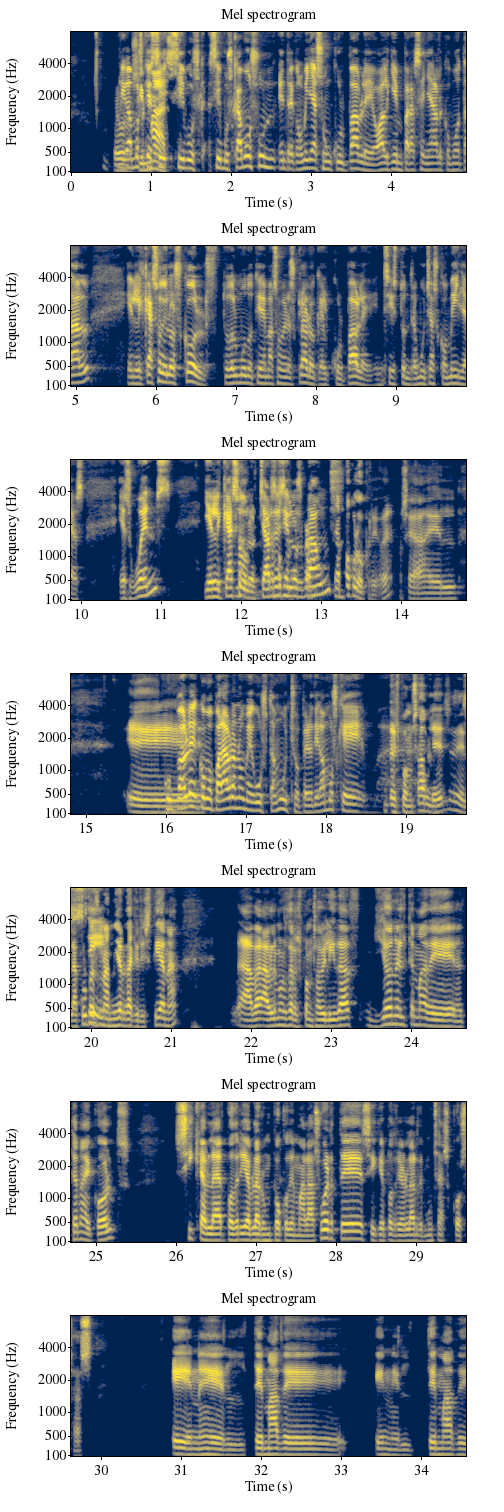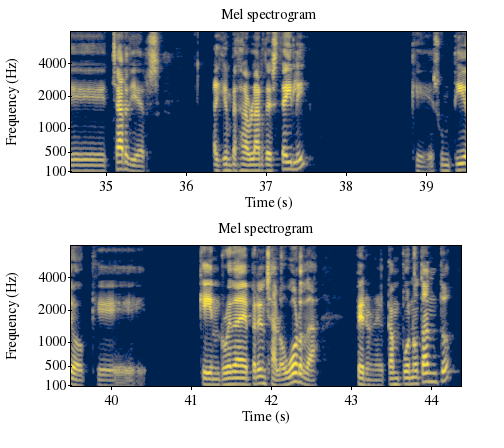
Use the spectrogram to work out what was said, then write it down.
Digamos que si, si, buscamos un, entre comillas, un culpable o alguien para señalar como tal, en el caso de los Colts, todo el mundo tiene más o menos claro que el culpable, insisto, entre muchas comillas, es Wentz. Y en el caso de los Chargers y los Browns. Tampoco lo creo, ¿eh? O sea, el, Culpable eh, como palabra no me gusta mucho, pero digamos que... Responsables. Eh, la culpa es una mierda cristiana. Hablemos de responsabilidad. Yo en el tema de, en el tema de Colts sí que podría hablar un poco de mala suerte, sí que podría hablar de muchas cosas. En el tema de... En el tema de Chargers hay que empezar a hablar de Staley, que es un tío que, que en rueda de prensa lo borda, pero en el campo no tanto.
